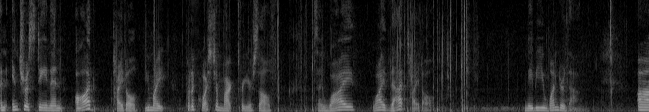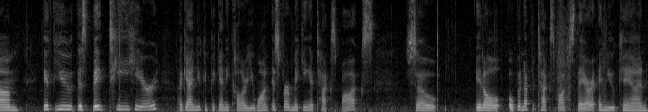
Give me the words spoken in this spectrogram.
an interesting and odd title. You might put a question mark for yourself. Say, why why that title? Maybe you wonder that. Um, if you, this big T here, again, you can pick any color you want, is for making a text box. So it'll open up a text box there and you can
